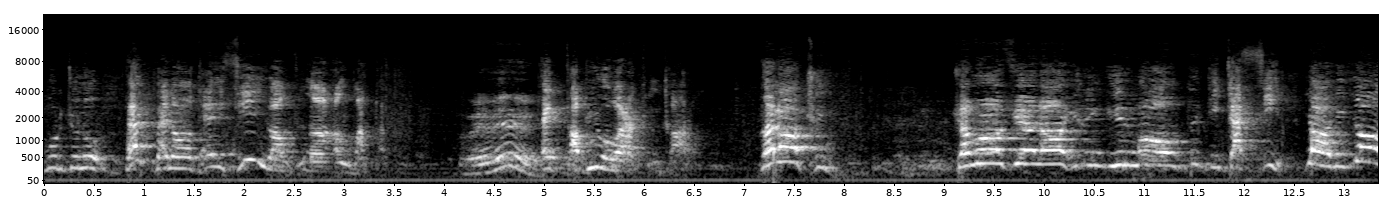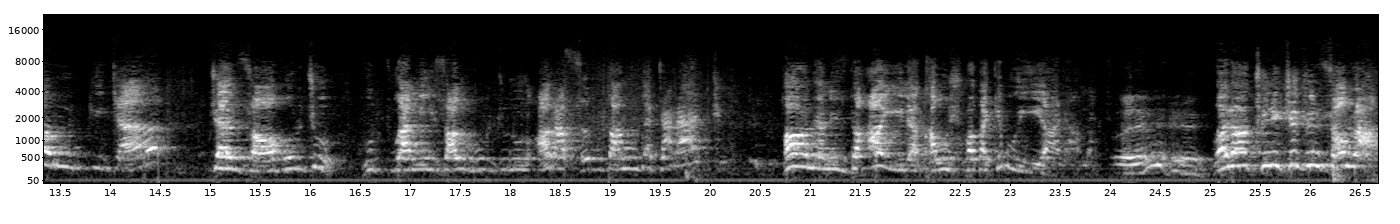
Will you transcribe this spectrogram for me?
burcunu pek fena tesir altına almaktadır. Öyle mi? Pek tabi olarak hünkârım. Ve lakin Cemaziyel Ahir'in 26 gecesi yani yarın gece Cevza burcu Hut ve Mizan burcunun arasından geçerek hanenizde ay ile kavuşmadaki bu iyi alamet. Öyle mi? Ve lakin iki gün sonra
